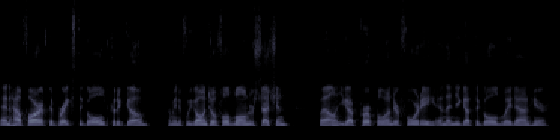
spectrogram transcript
And how far, if the breaks the gold, could it go? I mean, if we go into a full blown recession, well, you got purple under 40, and then you got the gold way down here.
